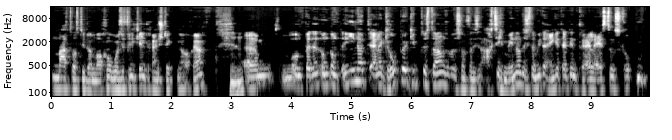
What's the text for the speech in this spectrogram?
matt, was die da machen, obwohl sie viel Geld reinstecken auch, ja. Mhm. Ähm, und, bei den, und, und innerhalb einer Gruppe gibt es dann, so von diesen 80 Männern, das ist dann wieder eingeteilt in drei Leistungsgruppen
